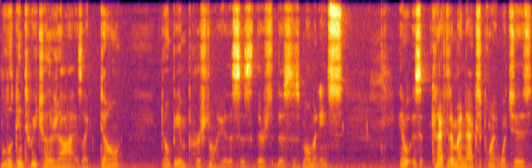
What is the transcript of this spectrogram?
Look into each other's eyes. Like don't don't be impersonal here. This is there's this is moment. And it was connected to my next point, which is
